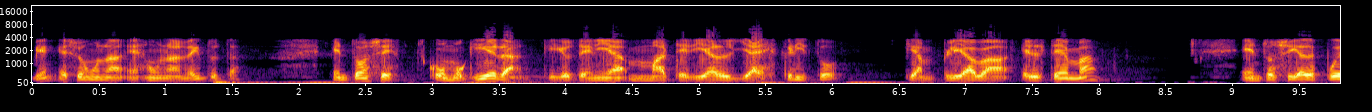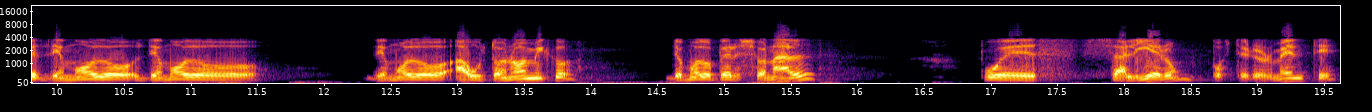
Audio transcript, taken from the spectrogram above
Bien, eso es una, es una anécdota. Entonces, como quiera que yo tenía material ya escrito que ampliaba el tema, entonces ya después de modo, de modo, de modo autonómico, de modo personal, pues salieron posteriormente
